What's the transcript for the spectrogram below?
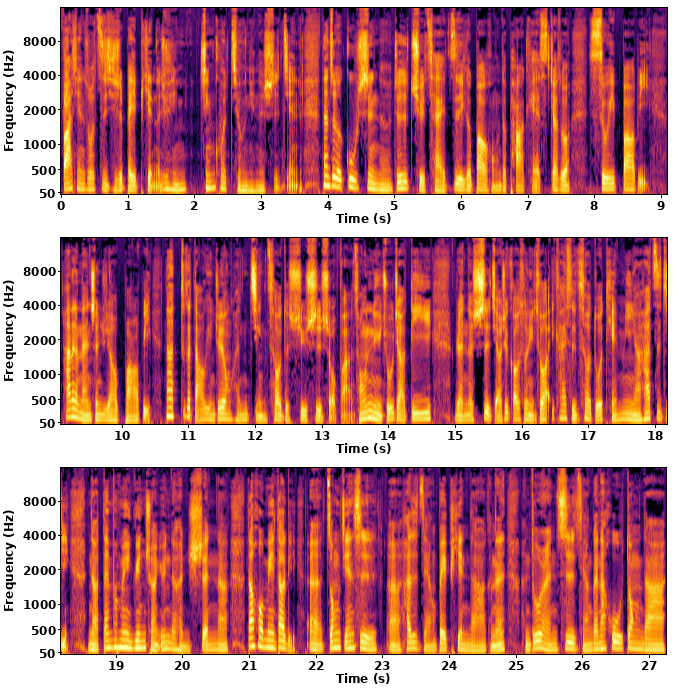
发现说自己是被骗的，就已经经过九年的时间。那这个故事呢，就是取材自一个爆红的 podcast，叫做《Sweet Bobby》，他那个男生就叫 Bobby。那这个导演就用很紧凑的叙事手法，从女主角第一人的视角去告诉你说，一开始之后多甜蜜啊，他自己那单方面晕船晕得很深呐，到后面到底呃中间是呃他是怎样被骗的啊？可能很多人是怎样跟他互。动的啊，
